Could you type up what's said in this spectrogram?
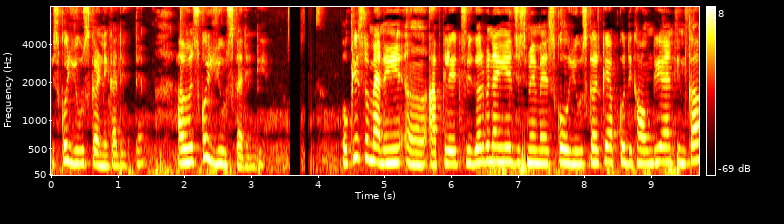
इसको यूज़ करने का देखते हैं। अब हम इसको यूज़ करेंगे। ओके सो मैंने आपके लिए एक फिगर बनाई है जिसमें मैं इसको यूज़ करके आपको दिखाऊँगी एंड इनका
